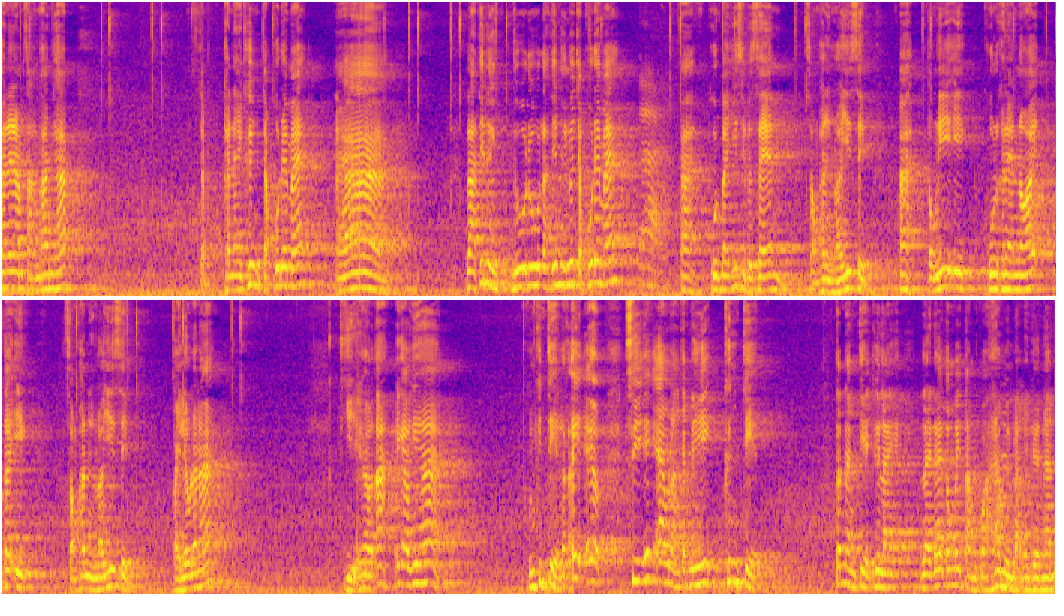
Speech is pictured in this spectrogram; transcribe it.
คะแนนนำ3,000 ครับ จับคะแนนขึ้นจับคู่ได้ไหมอ่า หลักที่หนึ่งดูดูหลักที่หนึ่งด้วยจับคู่ได้ไหมได้อะคูณไป 20% 2,120 อะ ตรงนี้อีกคูณคะแนนน้อยได้อีก 2,120 ไปเร็วแล้วนะที่ XL อะ XL ที่ 5 คุณขึ้นเจดแล้ว เอ้ย XL CXL หลังจากนี้ขึ้นเจดตำแหน่งเจดคืออะไร รายได้ต้องไม่ต่ำกว่า 50,000 บาทในเดือนนั้น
